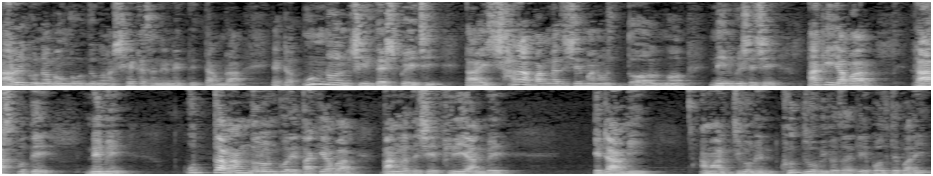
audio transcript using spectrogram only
তারই কন্যা বঙ্গবন্ধু কন্যা শেখ হাসিনার নেতৃত্বে আমরা একটা উন্নয়নশীল দেশ পেয়েছি। তাই সারা বাংলাদেশের মানুষ দল, মত, নির্বিশেষে তাকেই আবার রাজপথে নেমে উত্তাল আন্দোলন করে তাকে আবার বাংলাদেশে ফিরিয়ে আনবে, এটা আমি আমার জীবনের ক্ষুদ্র অভিজ্ঞতাকে বলতে পারি।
